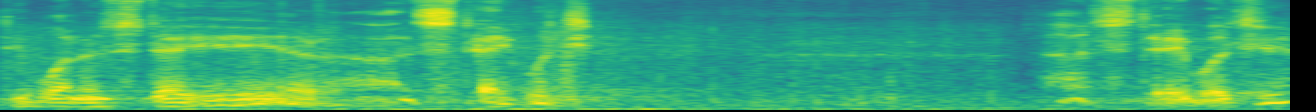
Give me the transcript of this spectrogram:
Do you want to stay here? I'll stay with you. I'll stay with you.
